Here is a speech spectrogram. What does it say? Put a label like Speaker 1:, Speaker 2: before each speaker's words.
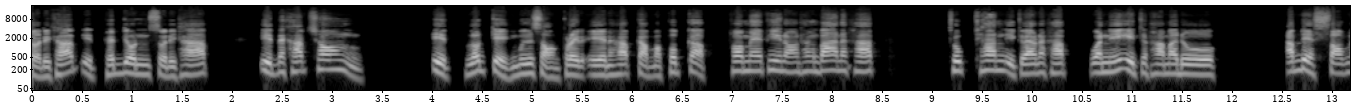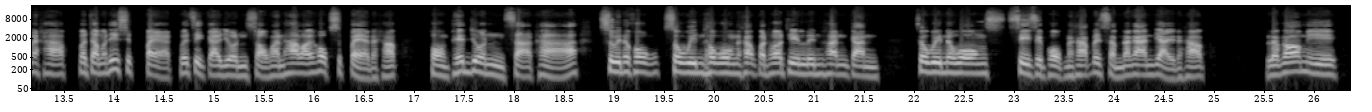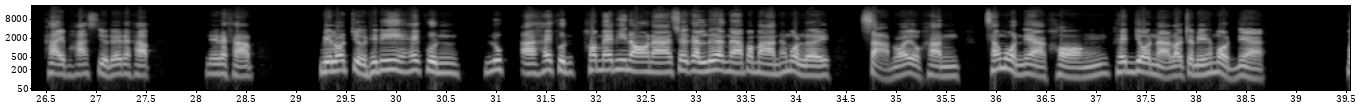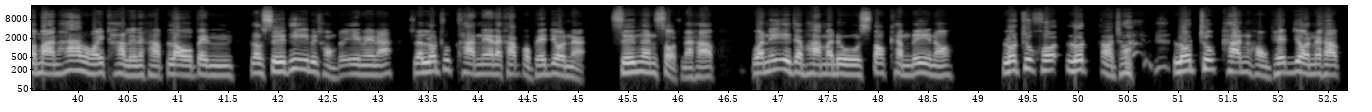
Speaker 1: สวัสดีครับ อิดเพชรยนต์ สวัสดีครับ อิดนะครับ ช่องอิดรถเก่งมือสองเกรดเอนะครับ กลับมาพบกับพ่อแม่พี่น้องทั้งบ้านนะครับ ทุกท่านอีกแล้วนะครับ วันนี้อิดจะพามาดูอัปเดตสต็อกนะครับ ประจำวันที่ 18 พฤศจิกายน 2568 นะครับ ของเพชรยนต์สาขาสวินทวงสวินทวงศ์นะครับขอโทษทีลินพันกันสวินทวงศ์46 นะครับ เป็นสำนักงานใหญ่นะครับ แล้วก็มีไทยพัสอยู่ด้วยนะครับ นี่นะครับ มีรถอยู่ที่นี่ให้คุณลูกอ่าให้คุณพ่อแม่พี่น้องนะช่วยกันเลือกนะประมาณทั้งหมดเลยสามร้อยกว่าคัน ทั้งหมดเนี่ยของเพชรยนต์อะ เราจะมีทั้งหมดเนี่ย ประมาณห้าร้อยคันเลยนะครับ เราเป็นเราซื้อที่เป็นของตัวเองเลยนะแล้วรถทุกคันเนี่ยนะครับของเพชรยนต์อะ ซื้อเงินสดนะครับ วันนี้อีจะพามาดูสต็อกแคมรี่เนาะรถทุกคนรถอ่าโทษรถทุกคันของเพชรยนต์นะครับ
